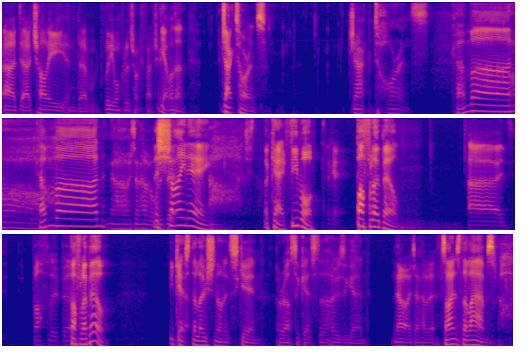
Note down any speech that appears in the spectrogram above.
Uh, d- uh, Charlie and uh, Willy Wonka and the Chocolate Factory. Yeah, well done. Jack Torrance. Jack Torrance. Come on. Ah, Come on. No, I don't have it. The Shining. Ah, okay, a few more. Okay. Buffalo Bill. Uh, Buffalo Bill. Buffalo Bill. It gets the lotion on its skin, or else it gets the hose again. no, I don't have it. Silence of the Lambs. Ah,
